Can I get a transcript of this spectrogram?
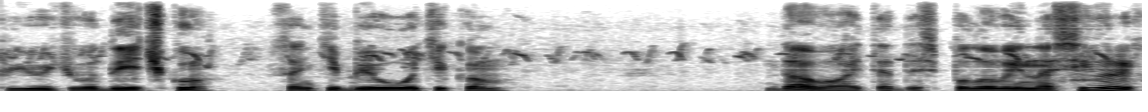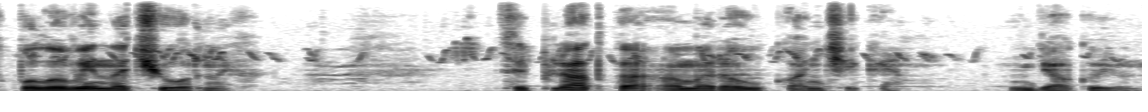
п'ють водичку з антибіотиком. Давайте десь половина сірих, половина чорних. Цеплятка американчики. Дякую.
